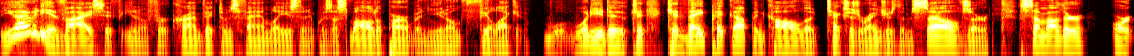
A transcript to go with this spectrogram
Do you have any advice if, you know, for crime victims' families and it was a small department and you don't feel like it? What do you do? Can, can they pick up and call the Texas Rangers themselves or some other or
